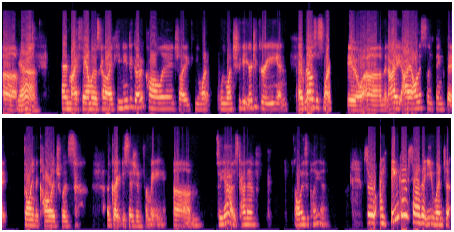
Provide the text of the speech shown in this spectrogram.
Um, yeah. And my family was kind of like, you need to go to college. Like, you want, we want you to get your degree. And, Okay. and that was a smart thing to do. Um, and I, I honestly think that going to college was a great decision for me. Um, so yeah, it was kind of always a plan. so I think I saw that you went to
